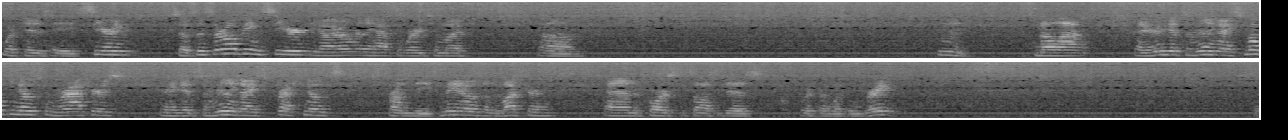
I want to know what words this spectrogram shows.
which is a searing. So since they're all being seared, you know, I don't really have to worry too much. Um, mm, smell that. You're going to get some really nice smoky notes from the rashers. You're going to get some really nice fresh notes from the tomatoes and the mushrooms. And of course the sausages, which are looking great. So,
